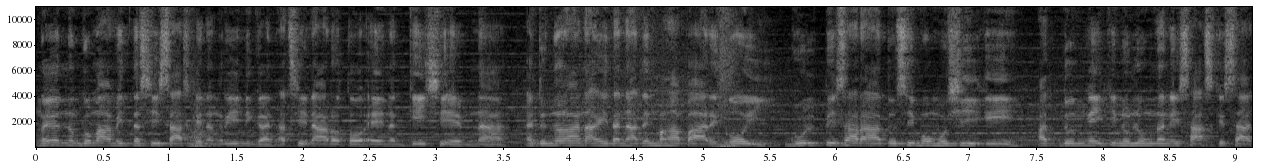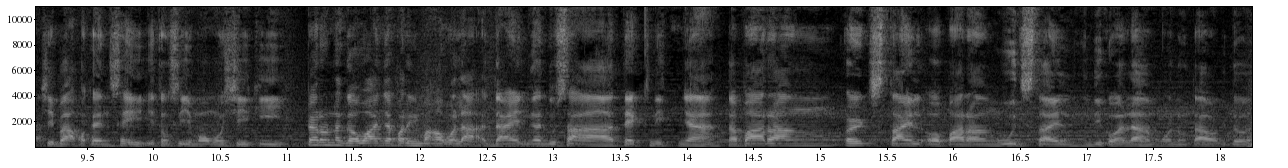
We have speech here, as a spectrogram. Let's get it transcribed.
Ngayon, nung gumamit na si Sasuke ng Rinnegan at si Naruto eh nag-KCM na, ay doon na nga nakita natin mga pare koy, gulpi sarado si Momoshiki. At doon ngay kinulong na ni Sasuke sa Chibaku Tensei, itong si Momoshiki. Pero nagawa niya pa rin makawala dahil nga doon sa technique niya na parang earth style o parang wood style, hindi ko alam kung anong tawag doon.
